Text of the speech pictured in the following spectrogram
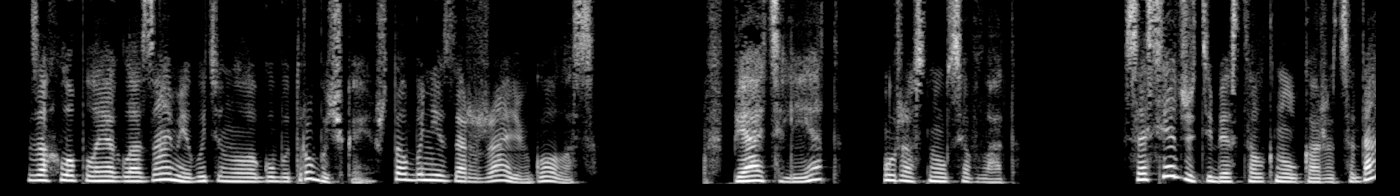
— захлопала я глазами и вытянула губы трубочкой, чтобы не заржать в голос. «В пять лет?» — ужаснулся Влад. «Сосед же тебя столкнул, кажется, да?»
